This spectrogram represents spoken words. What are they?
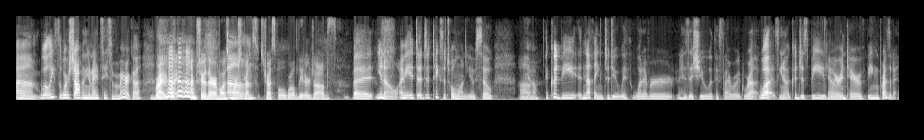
Um, well, at least the worst job in the United States of America. Right, right. I'm sure there are most more Um, stress, stressful world leader jobs. but you know i mean it, it, it takes a toll on you so um, Yeah. it could be nothing to do with whatever his issue with his thyroid ru- was you know it could just be Yeah. wear and tear of being the president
